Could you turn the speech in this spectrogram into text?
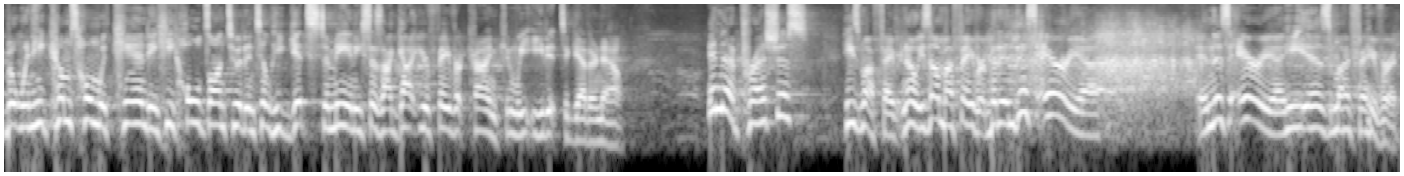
But when he comes home with candy, he holds on to it until he gets to me and he says, I got your favorite kind. Can we eat it together now? Isn't that precious? He's my favorite. No, he's not my favorite. But in this area, in this area, he is my favorite.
